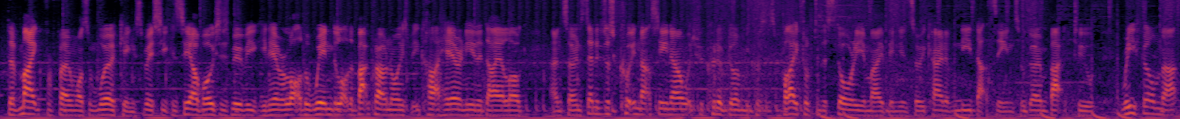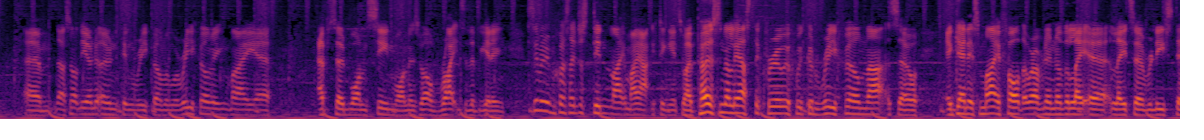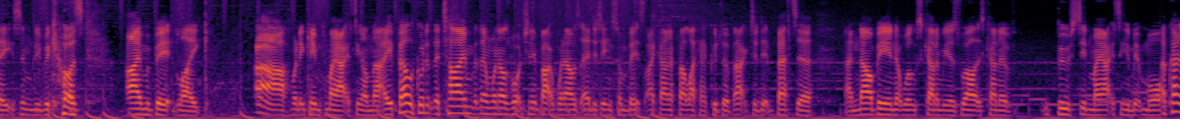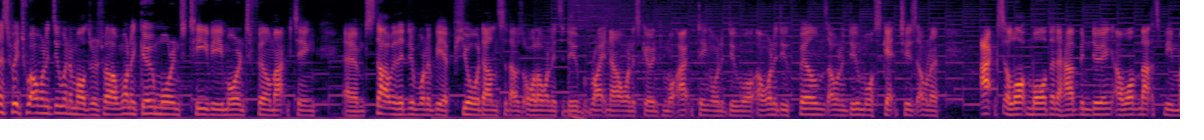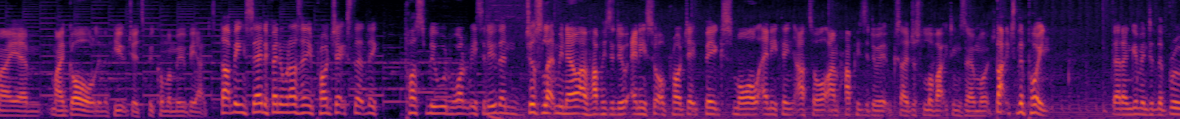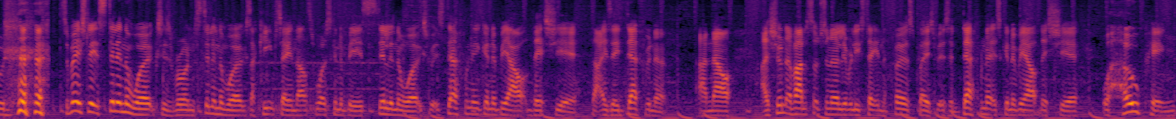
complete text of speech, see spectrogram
the microphone wasn't working. So basically you can see our voices moving, you can hear a lot of the wind, a lot of the background noise, but you can't hear any of the dialogue. And so instead of just cutting that scene out, which we could have done because it's vital to the story in my opinion, so we kind of need that scene. So we're going back to refilm that. Um, that's not the only, only thing we're refilming. We're refilming my uh, episode 1, scene 1 as well, right to the beginning. Simply because I just didn't like my acting in. So I personally asked the crew if we could refilm that. So again, it's my fault that we're having another later later release date simply because I'm a bit like ah when it came to my acting on that. It felt good at the time, but then when I was watching it back when I was editing some bits, I kind of felt like I could have acted it better. And now being at Wilkes Academy as well, it's kind of boosted my acting a bit more. I've kind of switched what I want to do when I'm older as well. I want to go more into TV, more into film acting. Um, to start with, I didn't want to be a pure dancer. That was all I wanted to do. But right now, I want to go into more acting. I want to do more. I want to do films. I want to do more sketches. I want to act a lot more than I have been doing. I want that to be my um, my goal in the future to become a movie actor. That being said, if anyone has any projects that they possibly would want me to do, then just let me know. I'm happy to do any sort of project, big, small, anything at all. I'm happy to do it because I just love acting so much. Back to the point that I'm giving to the brood. so basically it's still in the works, is run, still in the works. I keep saying that's what it's going to be, it's still in the works, but it's definitely going to be out this year. That is a definite. And now, I shouldn't have had such an early release date in the first place, but it's a definite it's going to be out this year. We're hoping,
